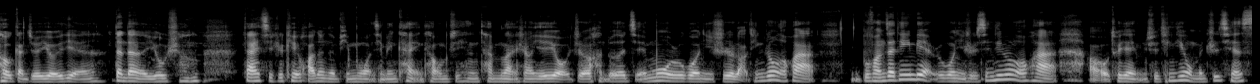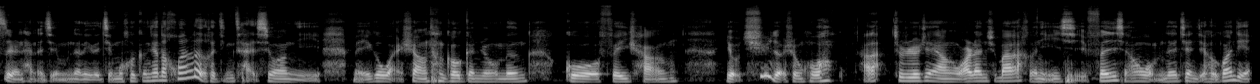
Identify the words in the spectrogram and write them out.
我感觉有一点淡淡的忧伤。大家其实可以滑动你的屏幕往前面看一看，我们之前的 timeline 上也有着很多的节目。如果你是老听众的话，你不妨再听一遍；如果你是新听众的话，啊，我推荐你们去听听我们之前四人谈的节目，那里的节目会更加的欢乐和精彩。希望你每一个晚上能够跟着我们过非常有趣的生活。好了，就是这样玩蛋去吧，和你一起分享我们的见解和观点。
